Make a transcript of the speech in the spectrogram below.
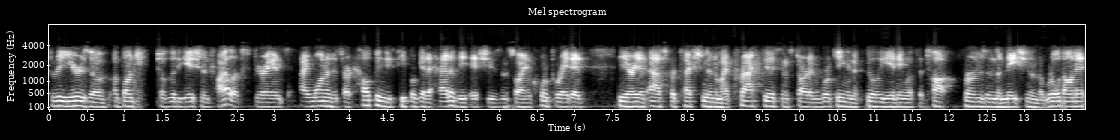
three years of a bunch of litigation and trial experience, I wanted to start helping these people get ahead of the issues. And so I incorporated the area of asset protection into my practice and started working and affiliating with the top firms in the nation and the world on it.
